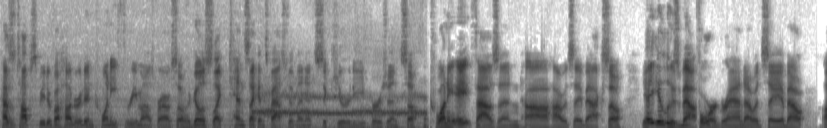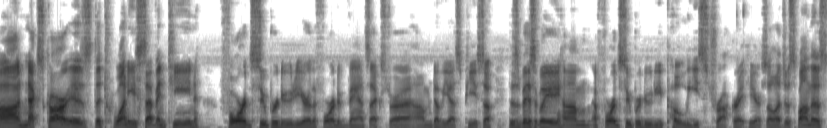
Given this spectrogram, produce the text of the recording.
has a top speed of 123 miles per hour, so it goes like 10 seconds faster than its security version. So, 28,000, uh, I would say back. So, yeah, you lose about four grand, I would say about. Uh, next car is the 2017 Ford Super Duty or the Ford Advance Extra um, WSP. So this is basically um, a Ford Super Duty police truck right here. So let's just spawn this.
